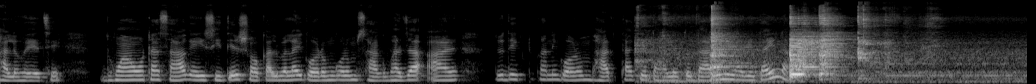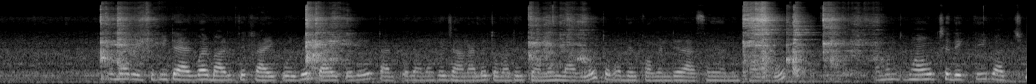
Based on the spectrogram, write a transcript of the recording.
ভালো হয়েছে। ধোঁয়া ওঠা শাক, এই শীতের সকালবেলায় গরম গরম শাক ভাজা আর যদি একটুখানি গরম ভাত থাকে তাহলে তো দারুণ লাগে, তাই না তোমরা রেসিপিটা একবার বাড়িতে ট্রাই করবে ট্রাই করে তারপরে আমাকে জানাবে তোমাদের কেমন লাগল, তোমাদের কমেন্টের আশায় আমি থাকব। এমন ধোঁয়া উঠছে দেখতেই পাচ্ছ।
